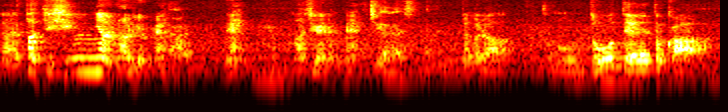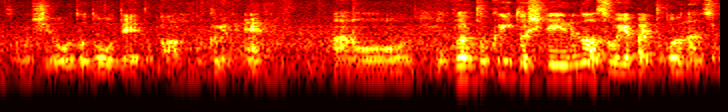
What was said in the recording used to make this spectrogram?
らやっぱ自信にはなるよね。ね。間違いなくね。間違いないですね。だからその童貞とかその素人童貞とかも含めてねあの僕が得意としているのはそういうやっぱりところなんですよ。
